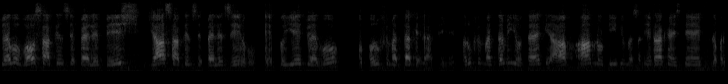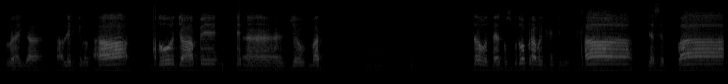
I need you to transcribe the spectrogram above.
جو ہے وہ واؤ ساکن سے پہلے پیش، یا ساکن سے پہلے زیر ہو۔ تو یہ جو ہے وہ حروف مدہ کہلاتے ہیں۔ حروف مدہ میں یہ ہوتا ہے کہ آپ عام روٹین میں مثلا ایک طرح کھینچتے ہیں ایک زبر کو یا الف کے آ، تو جہاں پہ جو مد ہوتا ہے تو اس کو دو برابر کھینچیں گے۔ آ، جیسے با،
